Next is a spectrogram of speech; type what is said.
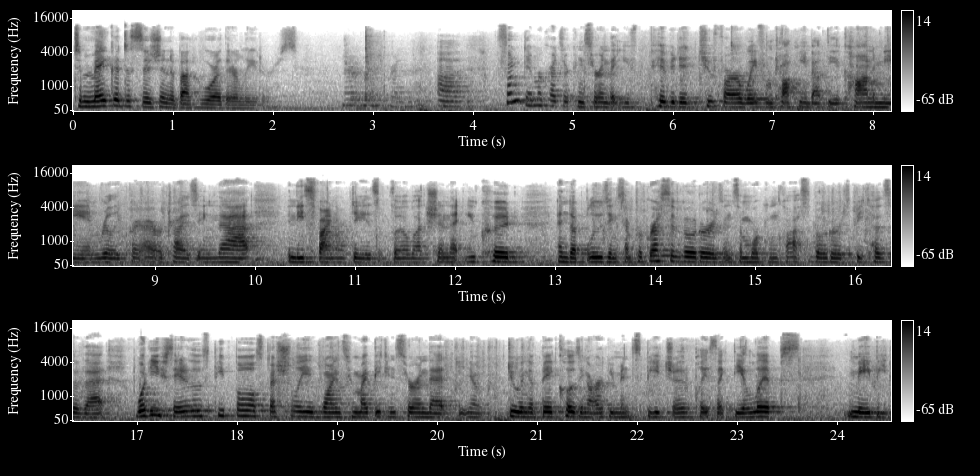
to make a decision about who are their leaders? Uh, some Democrats are concerned that you've pivoted too far away from talking about the economy and really prioritizing that. in these final days of the election, that you could end up losing some progressive voters and some working class voters because of that. What do you say to those people, especially ones who might be concerned that, you know, doing a big closing argument speech at a place like the Ellipse may be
